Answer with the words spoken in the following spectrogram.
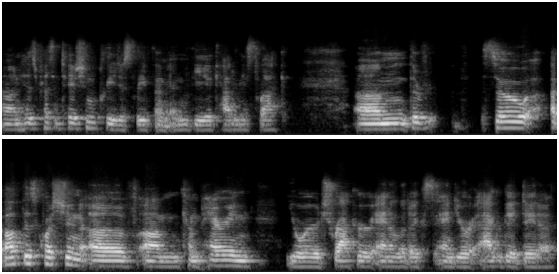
on his presentation, please just leave them in the Academy Slack. Um, the, so about this question of um, comparing your tracker analytics and your aggregate data,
